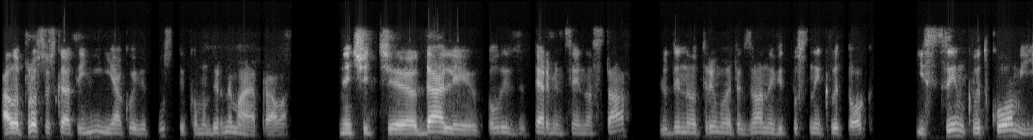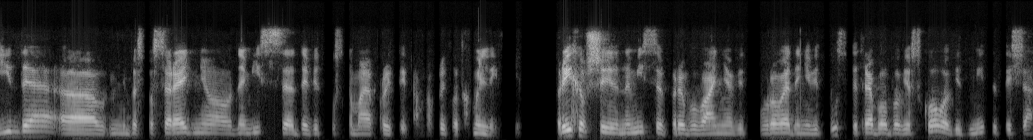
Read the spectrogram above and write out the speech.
Але просто сказати ні, ніякої відпустки, командир не має права. Значить, е, далі, коли термін цей настав, людина отримує так званий відпускний квиток, і з цим квитком їде е, безпосередньо на місце, де відпустка має пройти, там, наприклад, Хмельницький. Приїхавши на місце перебування від проведення відпустки, треба обов'язково відмітитися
